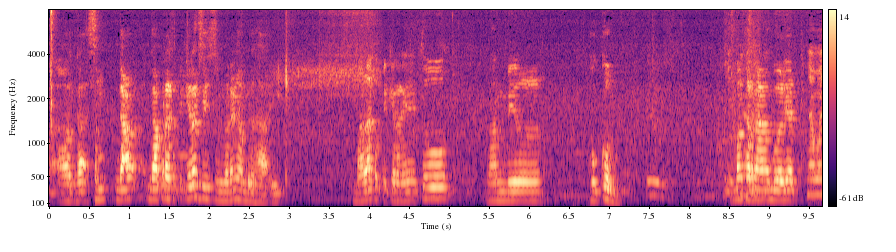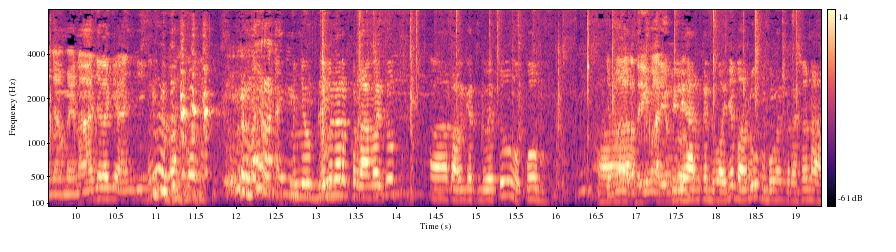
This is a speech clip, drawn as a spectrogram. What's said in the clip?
eh, nggak nggak nggak pernah kepikiran sih sebenarnya ngambil HI malah kepikirannya itu ngambil hukum cuma karena gue lihat Nyama-nyamain aja lagi anjing. menyublim benar pertama itu eh, target gue itu hukum Eh, Cuma nggak keterima di hukum. pilihan keduanya baru hubungan internasional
